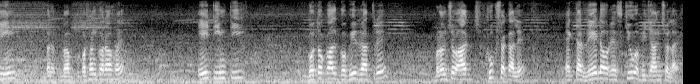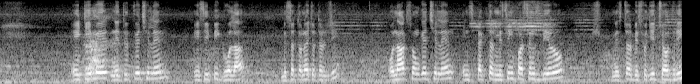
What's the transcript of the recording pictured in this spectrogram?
টিম গঠন করা হয়। এই টিমটি গতকাল গভীর রাত্রে, বরঞ্চ আজ খুব সকালে, একটা রেড ও রেস্কিউ অভিযান চলায়। এই টিমের নেতৃত্বে ছিলেন এসিপি ঘোলা, মিস্টার তনয় চ্যাটার্জি। ওনার সঙ্গে ছিলেন inspector missing persons bureau, mister Biswajit Chowdhury,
